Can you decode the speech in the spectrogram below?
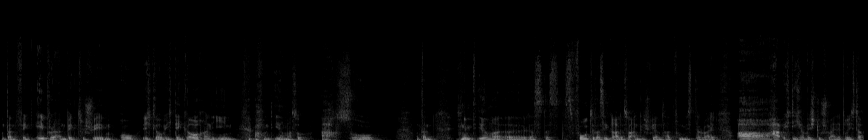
Und dann fängt April an wegzuschweben, oh, ich glaube, ich denke auch an ihn. Und Irma so, ach so. Und dann nimmt Irma äh, das, das, das Foto, das sie gerade so angeschwärmt hat von Mr. Wright. Oh, hab ich dich erwischt, du Schweinepriester.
